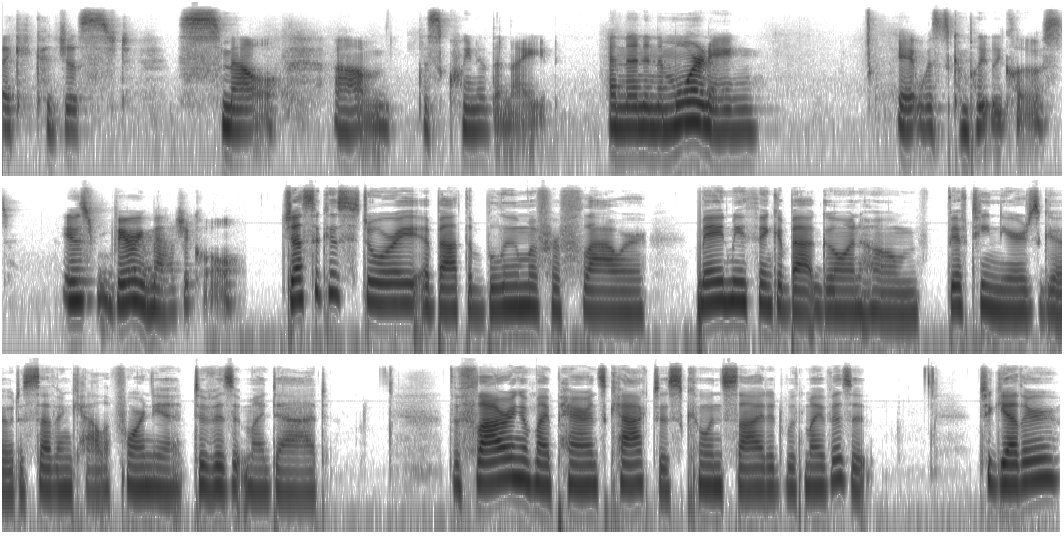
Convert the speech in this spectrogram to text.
Like it could just smell um, this Queen of the Night. And then in the morning, it was completely closed. It was very magical. Jessica's story about the bloom of her flower made me think about going home 15 years ago to Southern California to visit my dad. The flowering of my parents' cactus coincided with my visit. Together,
